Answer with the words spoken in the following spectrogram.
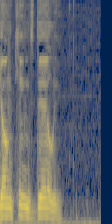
young kings daily.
